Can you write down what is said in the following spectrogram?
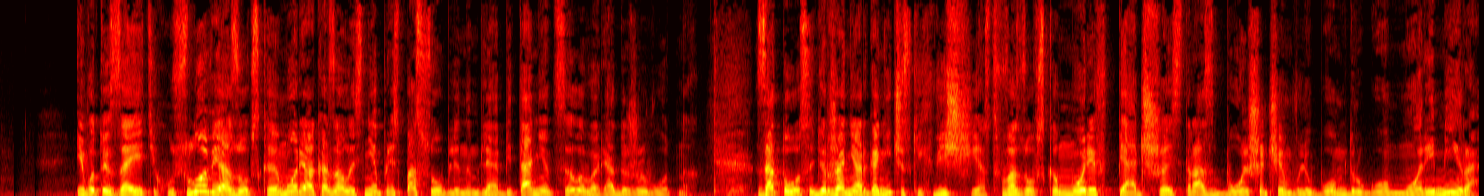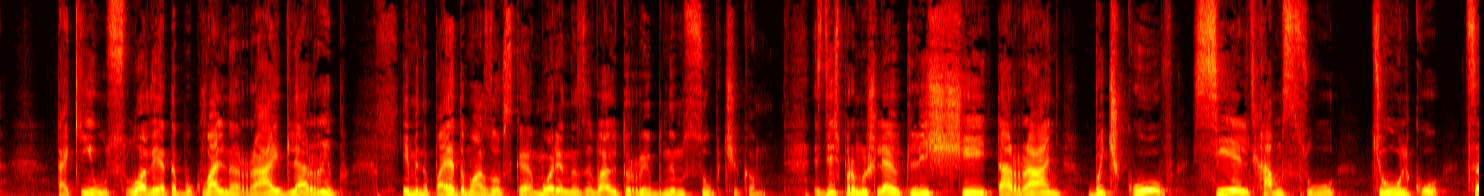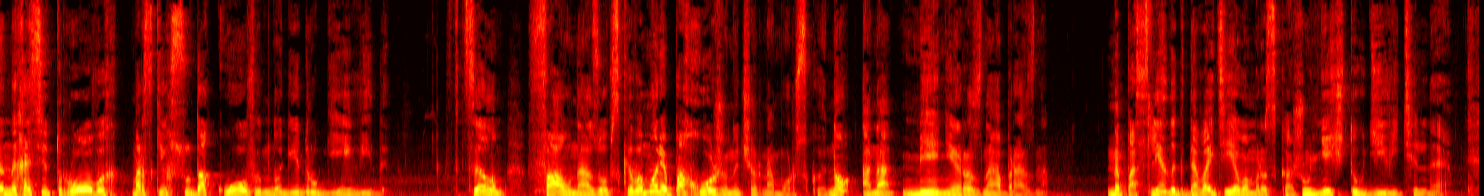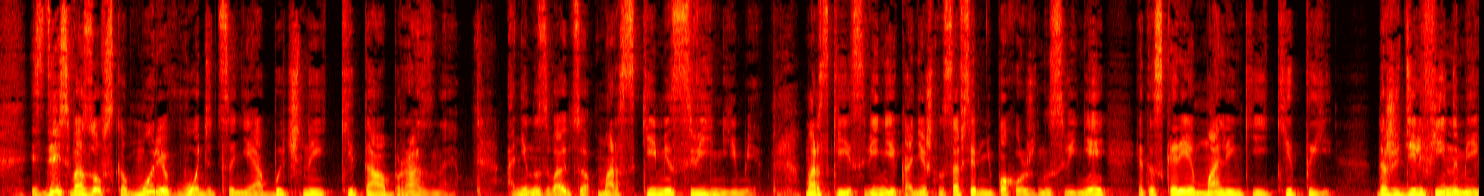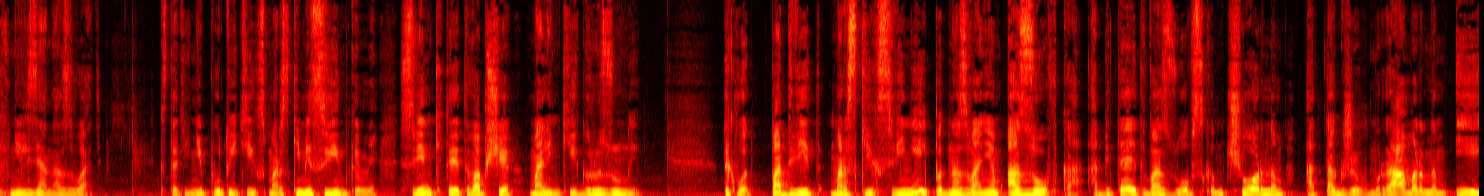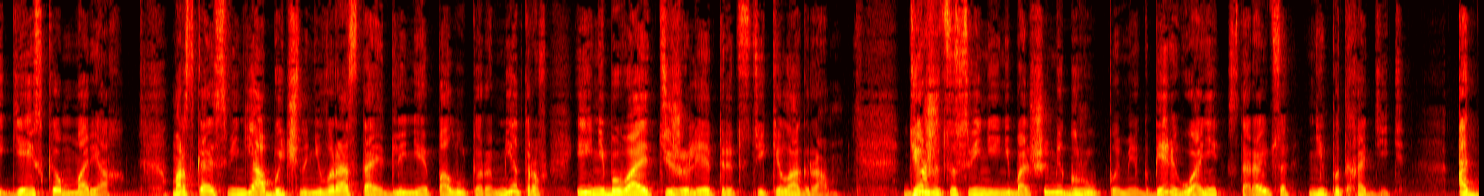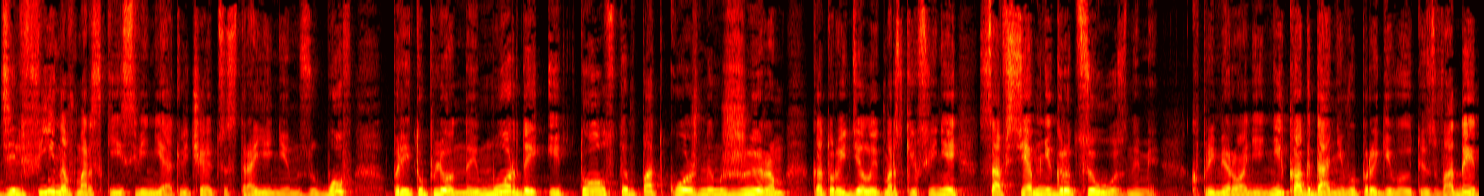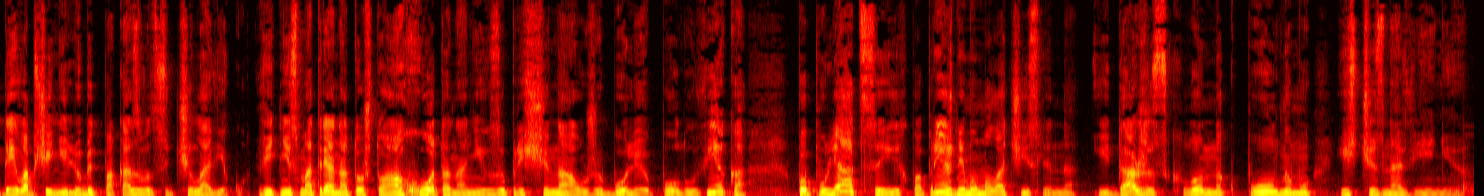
И вот из-за этих условий Азовское море оказалось неприспособленным для обитания целого ряда животных. Зато содержание органических веществ в Азовском море в 5-6 раз больше, чем в любом другом море мира – Такие условия – это буквально рай для рыб. Именно поэтому Азовское море называют рыбным супчиком. Здесь промышляют лещей, тарань, бычков, сельдь, хамсу, тюльку, ценных осетровых, морских судаков и многие другие виды. В целом, фауна Азовского моря похожа на Черноморскую, но она менее разнообразна. Напоследок давайте я вам расскажу нечто удивительное. Здесь в Азовском море водятся необычные китообразные. Они называются морскими свиньями. Морские свиньи, конечно, совсем не похожи на свиней. Это скорее маленькие киты. Даже дельфинами их нельзя назвать. Кстати, не путайте их с морскими свинками. Свинки-то это вообще маленькие грызуны – так вот, подвид морских свиней под названием азовка обитает в Азовском, Черном, а также в Мраморном и Эгейском морях. Морская свинья обычно не вырастает длиннее полутора метров и не бывает тяжелее 30 килограмм. Держатся свиньи небольшими группами, к берегу они стараются не подходить. От дельфинов морские свиньи отличаются строением зубов, притупленной мордой и толстым подкожным жиром, который делает морских свиней совсем не грациозными. К примеру, они никогда не выпрыгивают из воды, да и вообще не любят показываться человеку. Ведь несмотря на то, что охота на них запрещена уже более полувека, популяция их по-прежнему малочисленна и даже склонна к полному исчезновению.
